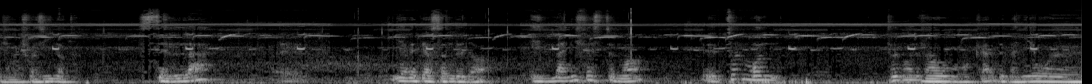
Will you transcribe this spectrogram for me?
j'aurais choisi une autre. Celle-là, euh, il n'y avait personne dedans. Et manifestement, euh, tout le monde tout le monde va au Goka de manière euh,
